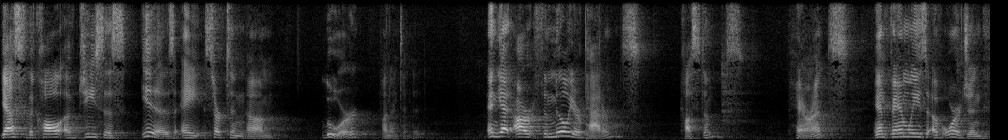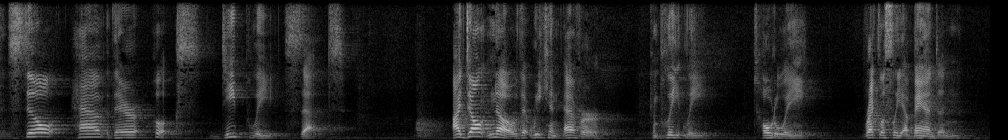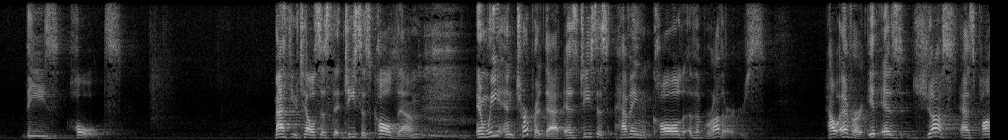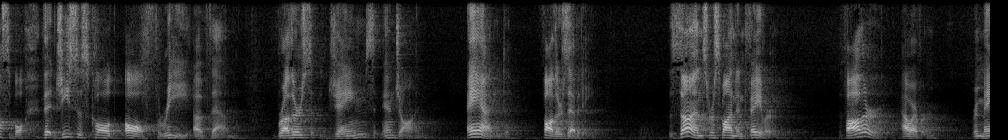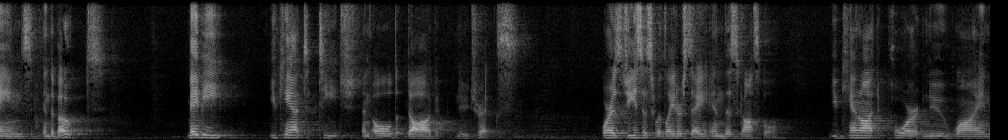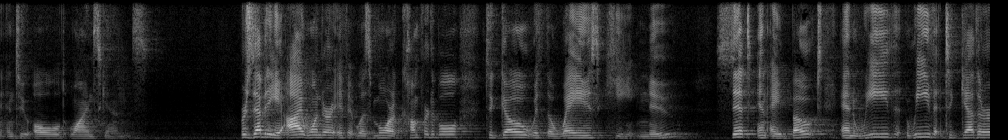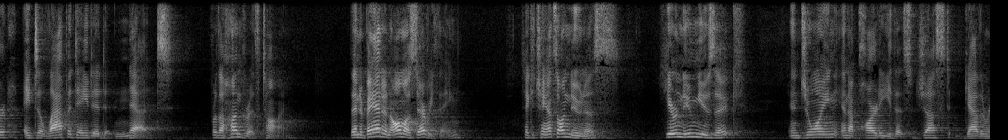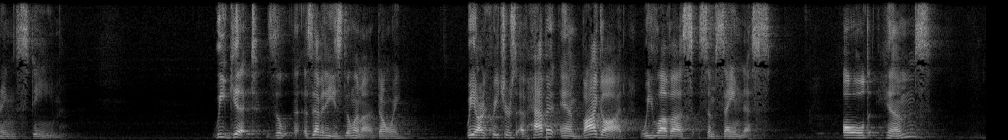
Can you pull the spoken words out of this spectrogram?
Yes, the call of Jesus is a certain um, lure, pun intended. And yet, our familiar patterns, customs, parents, and families of origin still have their hooks deeply set. I don't know that we can ever completely, totally, recklessly abandon these holds. Matthew tells us that Jesus called them, and we interpret that as Jesus having called the brothers. However, it is just as possible that Jesus called all three of them brothers James and John, and Father Zebedee. The sons respond in favor. The father, however, remains in the boat. Maybe you can't teach an old dog new tricks. Or, as Jesus would later say in this gospel, you cannot pour new wine into old wineskins. For Zebedee, I wonder if it was more comfortable to go with the ways he knew, sit in a boat, and weave, weave together a dilapidated net for the hundredth time, then abandon almost everything, take a chance on newness, hear new music, and join in a party that's just gathering steam. We get Zebedee's dilemma, don't we? We are creatures of habit, and by God, we love us some sameness. Old hymns,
